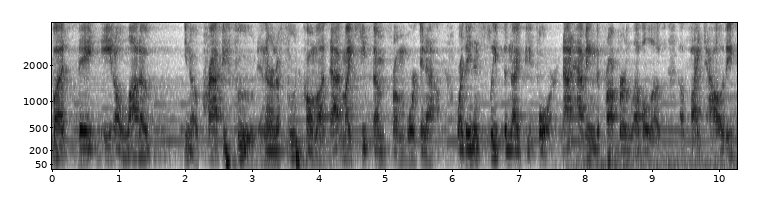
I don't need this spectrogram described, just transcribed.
But they ate a lot of you know crappy food and they're in a food coma that might keep them from working out or they didn't sleep the night before. Not having the proper level of, of vitality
